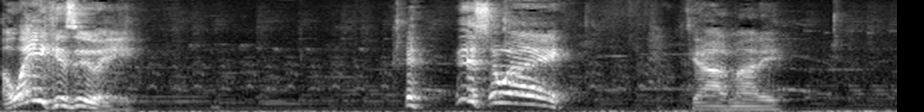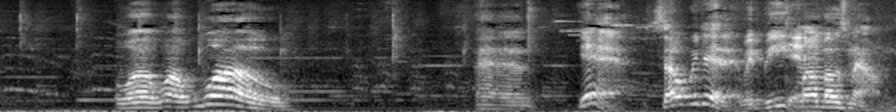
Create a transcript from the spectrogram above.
Away, Kazooie! this away! God almighty. Whoa, whoa, whoa! And yeah, so we did it. We beat Did. Mumbo's Mountain.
